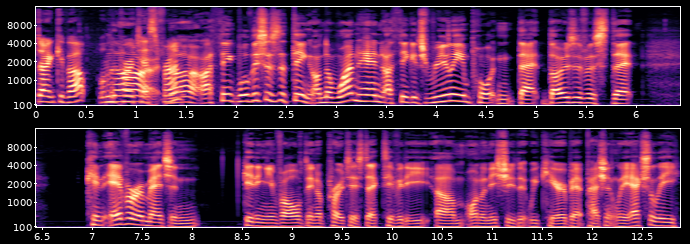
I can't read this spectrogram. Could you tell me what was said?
don't give up on the no, protest front. No, I think well, this is the thing. On the one hand, I think it's really important that those of us that can ever imagine getting involved in a protest activity um, on an issue that we care about passionately actually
